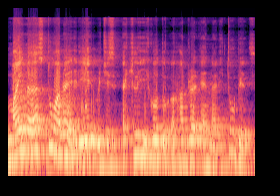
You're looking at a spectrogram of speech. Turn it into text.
minus 288, which is actually equal to 192 bits.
